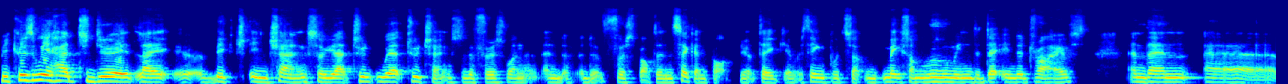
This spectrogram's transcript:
because we had to do it like uh, big in chunks. So you had two, we had two chunks, the first one and the, the, first part and the second part. You know, take everything, put some, make some room in the in the drives, and then uh,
